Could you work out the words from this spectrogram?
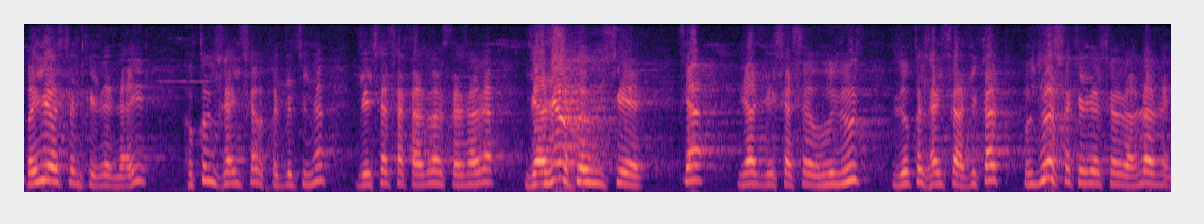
परिवर्तन केलं नाही हुकुमशाहीच्या पद्धतीनं देशाचा कारभार करणाऱ्या ज्या ज्या प्रवृत्ती आहेत त्या या देशाचा मूलभूत लोकशाहीचा अधिकार उद्ध्वस्त केल्याशिवाय राहणार नाही.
